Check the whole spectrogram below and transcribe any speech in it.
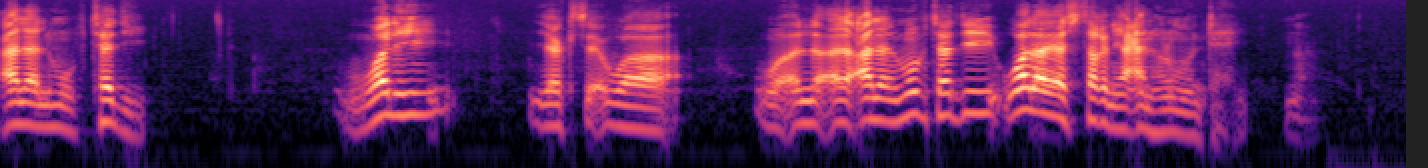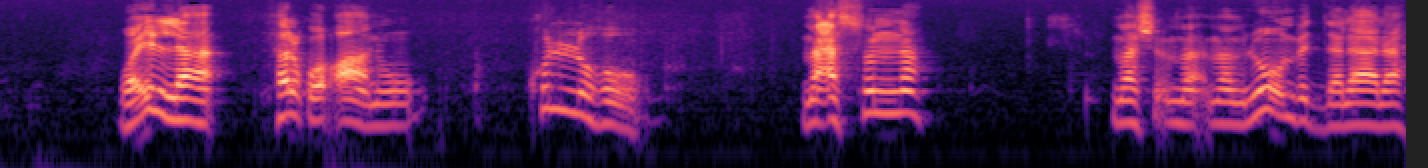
على المبتدي ولي يكت... و... وعلى المبتدي ولا يستغني عنه المنتهي نعم. وإلا فالقرآن كله مع السنة مش... مملوء بالدلالة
